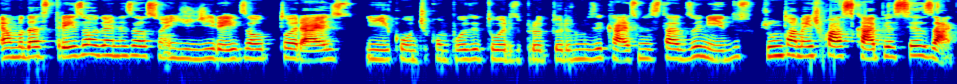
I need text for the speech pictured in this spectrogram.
é uma das três organizações de direitos autorais e de compositores e produtores musicais nos Estados Unidos, juntamente com a ASCAP e a CESAC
